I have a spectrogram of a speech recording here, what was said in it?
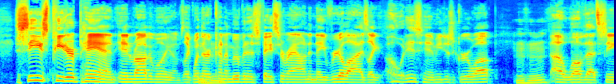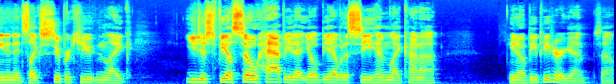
sees Peter Pan in Robin Williams, like when they're Mhm. kind of moving his face around and they realize like, oh, it is him. He just grew up. hmm I love that scene, and it's like super cute and like you just feel so happy that you'll be able to see him like kind of, you know, be Peter again. So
